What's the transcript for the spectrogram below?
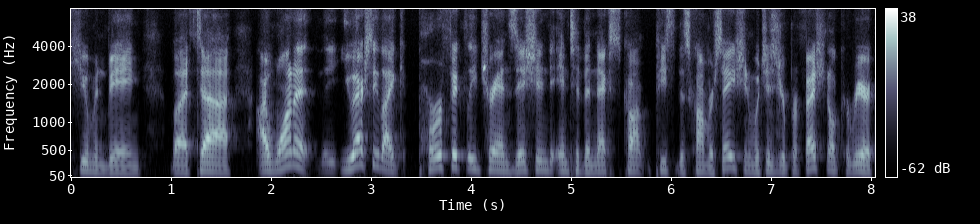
human being. But uh, I want to, you actually like perfectly transitioned into the next com- piece of this conversation, which is your professional career.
